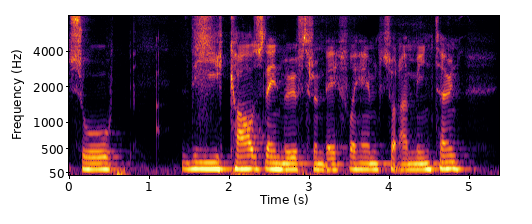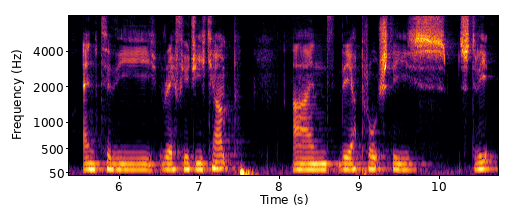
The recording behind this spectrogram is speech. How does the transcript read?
So the cars then moved from Bethlehem, sort of main town, into the refugee camp, and they approached his street.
